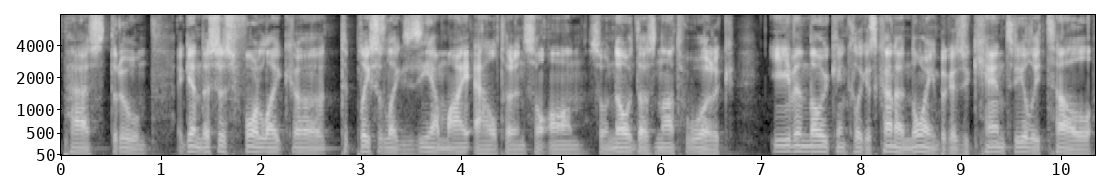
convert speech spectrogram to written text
pass through. Again, this is for like uh, places like ZMI Altar and so on. So no, it does not work. Even though you can click, it's kind of annoying because you can't really tell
